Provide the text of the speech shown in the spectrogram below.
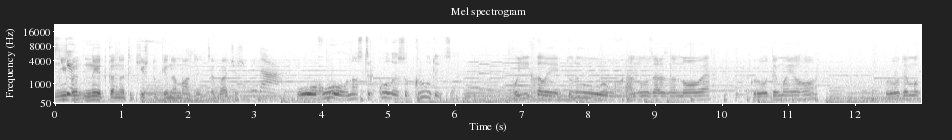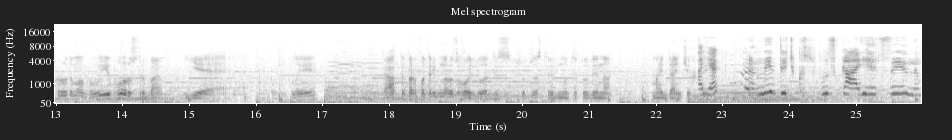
ніби нитка на такі штуки наматується, бачиш? Да. Ого, у нас це колесо крутиться. Поїхали. Туду. А ну зараз на нове. Крутимо його. Крутимо, крутимо. І вгору стрибаємо. Є. Пішли. Так, тепер потрібно розгойдуватись, щоб застрибнути туди на майданчик. А як ниточку спускає синим?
